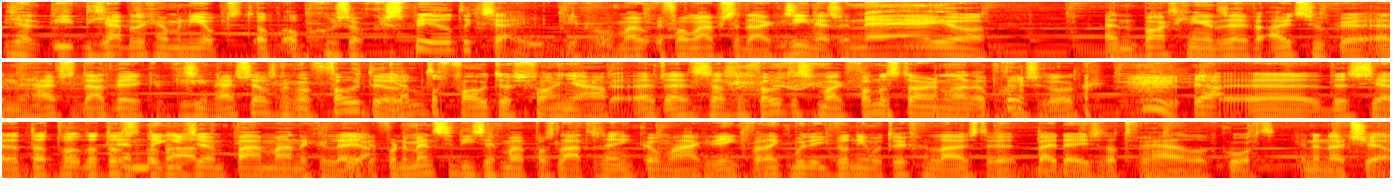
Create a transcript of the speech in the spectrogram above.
Die, die, die hebben er helemaal niet op, op, op groesrok gespeeld. Ik zei, die, voor, mij, voor mij hebben ze daar gezien. Hij zei, nee joh. En Bart ging het eens even uitzoeken. En hij heeft ze daadwerkelijk gezien. Hij heeft zelfs nog een foto. Ik heb er foto's van jou. Hij heeft zelfs een foto's gemaakt van de starting line op. Ja. Eh, dus ja, dat, dat, dat, was een Inderdaad. dingetje een paar maanden geleden. Ja. Voor de mensen die zeg maar pas later zijn inkomen haken, die denken van ik, moet, ik wil niet meer terug gaan luisteren bij deze, dat verhaal kort, in een nutshell.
